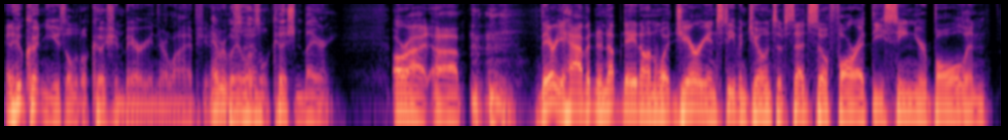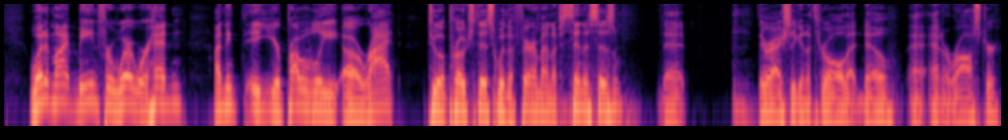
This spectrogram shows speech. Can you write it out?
And who couldn't use a little cushion berry in their lives? You know Everybody loves a little Cushenberry. All right. Uh, there you have it. An update on what Jerry and Stephen Jones have said so far at the Senior Bowl and what it might mean for where we're heading. I think you're probably uh, right to approach this with a fair amount of cynicism that they're actually going to throw all that dough at, at a roster.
